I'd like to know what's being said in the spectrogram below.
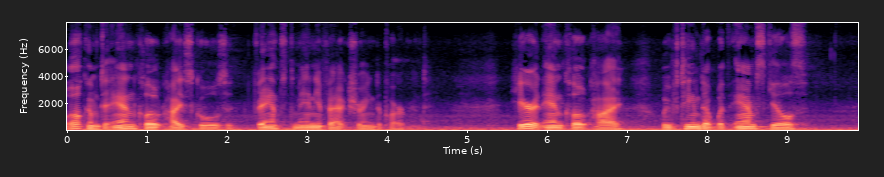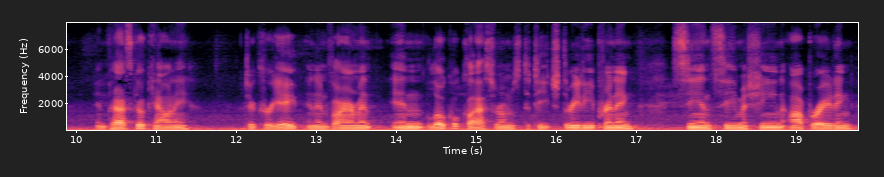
Welcome to Anclote High School's Advanced Manufacturing Department. Here at Anclote High, we've teamed up with AmSkills in Pasco County to create an environment in local classrooms to teach 3D printing, CNC machine operating,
